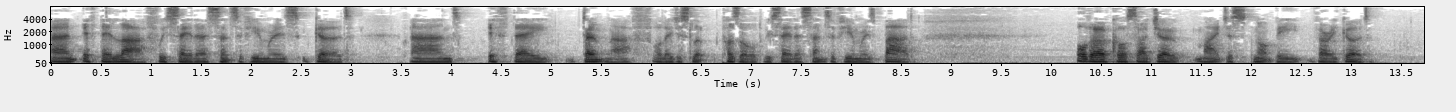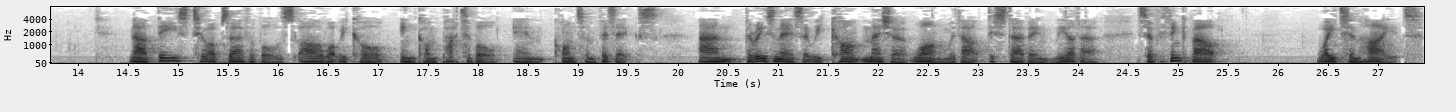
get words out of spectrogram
And if they laugh, we say their sense of humour is good. And if they don't laugh or they just look puzzled, we say their sense of humour is bad. Although, of course, our joke might just not be very good. Now, these two observables are what we call incompatible in quantum physics. And the reason is that we can't measure one without disturbing the other. So if we think about weight and height,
